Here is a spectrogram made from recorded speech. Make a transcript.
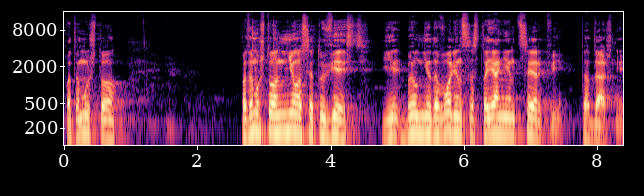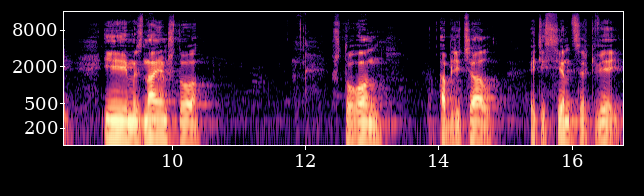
потому что, потому что он нес эту весть, и был недоволен состоянием церкви тогдашней. И мы знаем, что, что он обличал эти семь церквей,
